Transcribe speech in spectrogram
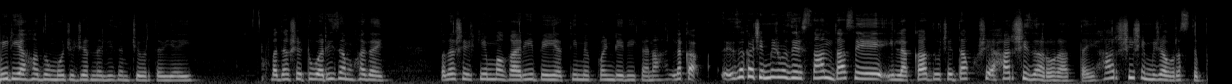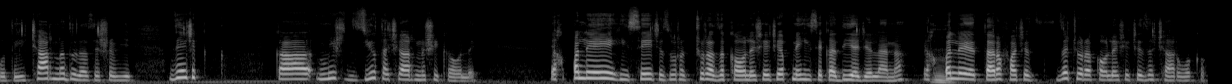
میډیا هه دو موجو جرنلیزم چی ورته ویایی پدکښې ټوریزم هه دی پدکښې کی مغاری بی یتیمې کونډې دی کنه لکه ځکه چی میژ وزیرستان داسی علاقه دو چی دکښې هر شی ضرورات دی هر شی شی میژ ورسته پوتی چار نه دو داسی شوی ځای چی که میژ زیو ته چار نه شی کولی یا خپلې حصې چی چوره زه کولی شی چی اپنې حصې کا دیا جلا نه یا خپلې طرفه چی زه چوره کولی شی چی زه چار وکړم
